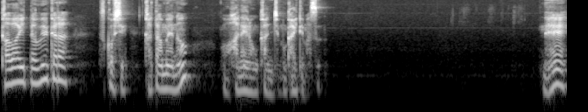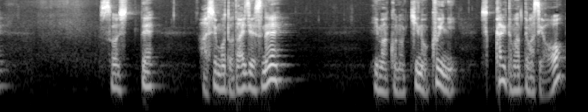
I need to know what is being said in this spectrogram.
乾いた上から少し固めの羽の感じも描いてます。ねそして足元大事ですね。今この木の杭にしっかり止まってますよ。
